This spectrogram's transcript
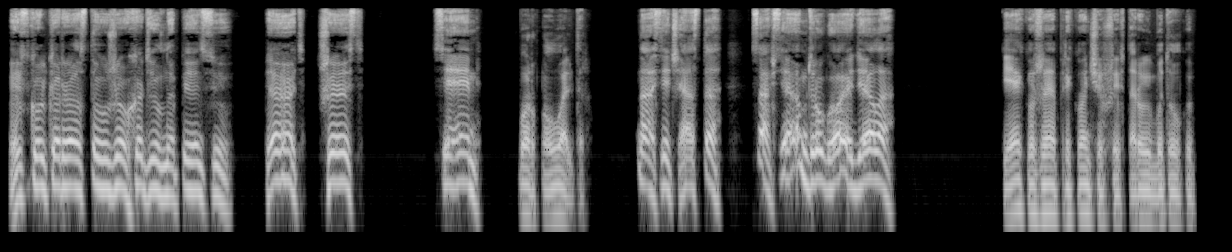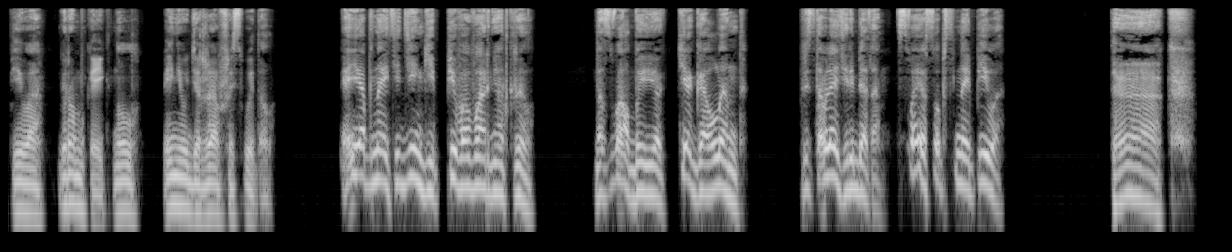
«И сколько раз ты уже уходил на пенсию? Пять, шесть, семь, — буркнул Вальтер. «Но сейчас-то совсем другое дело». Кек, уже прикончивший вторую бутылку пива, громко икнул и, не удержавшись, выдал. «Я бы на эти деньги пивоварню открыл. Назвал бы ее Кегаленд. Представляете, ребята, свое собственное пиво». «Так...»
